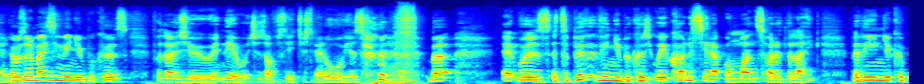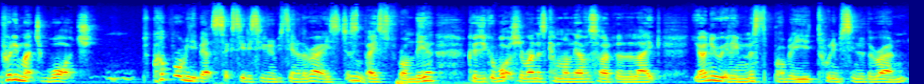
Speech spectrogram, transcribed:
And It was an amazing venue because for those who weren't there, which is obviously just about all of you, but it was it's a perfect venue because we were kind of set up on one side of the lake, but then you could pretty much watch probably about 60 to 70 percent of the race just based from there because you could watch the runners come on the other side of the lake you only really missed probably 20 percent of the run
